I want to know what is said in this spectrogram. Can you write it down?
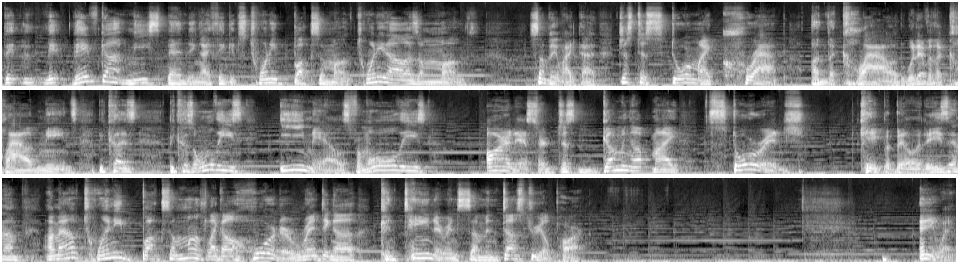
They, they, they've got me spending, I think it's 20 bucks a month, $20 a month, something like that, just to store my crap on the cloud, whatever the cloud means. Because, because all these emails from all these artists are just gumming up my storage capabilities and I'm I'm out 20 bucks a month like a hoarder renting a container in some industrial park. Anyway,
